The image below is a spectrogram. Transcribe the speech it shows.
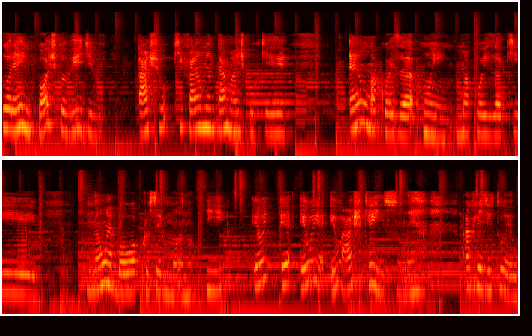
Porém, pós-Covid, acho que vai aumentar mais porque é uma coisa ruim, uma coisa que não é boa para o ser humano. E eu, eu, eu, eu acho que é isso, né? Acredito eu.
